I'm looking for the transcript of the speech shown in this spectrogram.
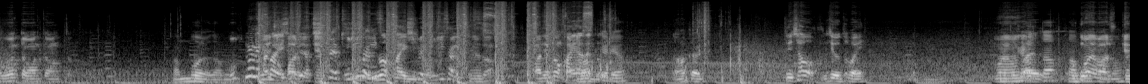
아, 원다 원다 원다. 안 보여 나무. 어, 형님 집에 쪽. 집에 둘 이상 이거 있어. 집에 둘 이상 있었어. 아니 형 바위 가야 하나 돼 스킬이야. 아 그래 이제 차 이제 오토바이 뭐야 세웠다. 오토바이 봐줄게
